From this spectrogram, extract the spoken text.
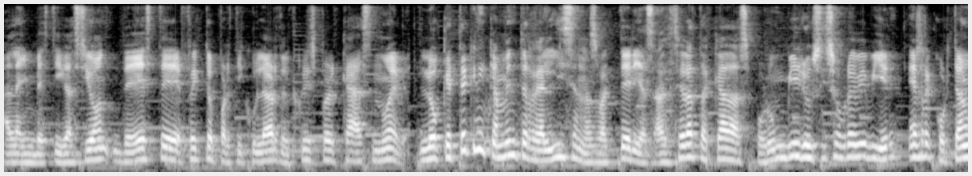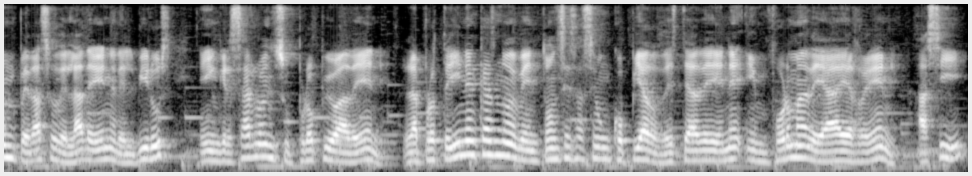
a la investigación de este efecto particular del CRISPR-Cas9. Lo que técnicamente realizan las bacterias al ser atacadas por un virus y sobrevivir es recortar un pedazo del ADN del virus e ingresarlo en su propio ADN. La proteína Cas9 entonces hace un copiado de este ADN en forma de ARN. Así,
